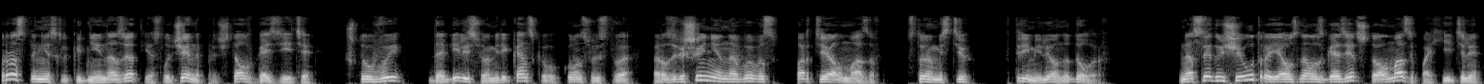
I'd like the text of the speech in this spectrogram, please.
«Просто несколько дней назад я случайно прочитал в газете, что вы добились у американского консульства разрешения на вывоз партии алмазов стоимостью в 3 миллиона долларов. На следующее утро я узнал из газет, что алмазы похитили.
